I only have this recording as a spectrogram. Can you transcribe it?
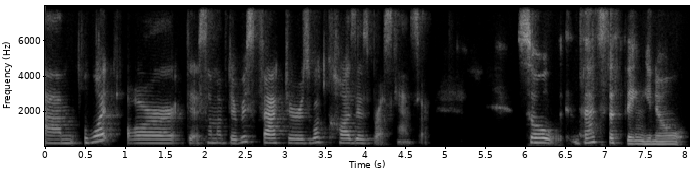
Um, what are the, some of the risk factors? What causes breast cancer? So that's the thing, you know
